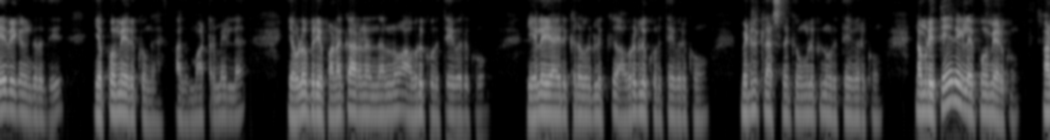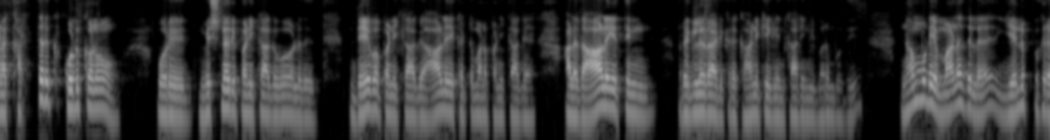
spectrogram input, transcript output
தேவைகள்ங்கிறது எப்போவுமே இருக்குங்க. அது மாற்றமே இல்லை. எவ்வளோ பெரிய பணக்காரன் இருந்தாலும் அவருக்கு ஒரு தேவை இருக்கும். ஏழையாக இருக்கிறவர்களுக்கு அவர்களுக்கு ஒரு தேவை இருக்கும். மிடில் கிளாஸ் இருக்கவங்களுக்குன்னு ஒரு தேவை இருக்கும். நம்முடைய தேவைகள் எப்போவுமே இருக்கும். ஆனால் கர்த்தருக்கு கொடுக்கணும். ஒரு மிஷினரி பணிக்காகவோ அல்லது தேவ பணிக்காக ஆலய கட்டுமான பணிக்காக அல்லது ஆலயத்தின் ரெகுலராக எடுக்கிற காணிக்கைகளின் காரியங்கள் வரும்போது நம்முடைய மனதில் எழுப்புகிற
